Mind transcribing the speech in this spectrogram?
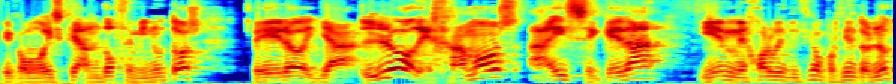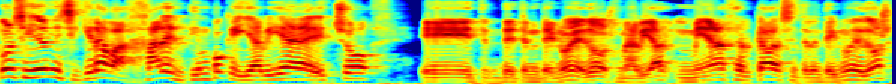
que como veis quedan 12 minutos, pero ya lo dejamos, ahí se queda y en mejor 25%. No he conseguido ni siquiera bajar el tiempo que ya había hecho eh, de 39.2. Me, había, me ha acercado a ese 39.2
